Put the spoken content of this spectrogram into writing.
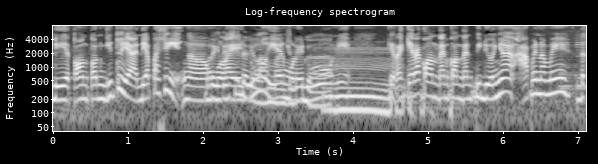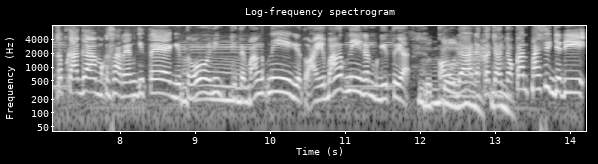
ditonton gitu ya. Dia pasti nge- mulai Merintisnya dari dulu ya, mulai juga. dulu nih. Hmm. Kira-kira konten-konten videonya apa namanya deket kagak sama keseharian kita gitu. Oh ini kita banget nih gitu. Ayo banget nih kan begitu ya. Kalau udah nah, ada kecocokan pasti jadi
